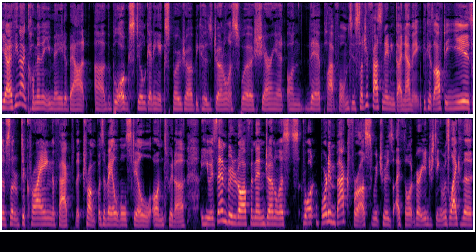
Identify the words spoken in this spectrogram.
Yeah, I think that comment that you made about uh, the blog still getting exposure because journalists were sharing it on their platforms is such a fascinating dynamic because after years of sort of decrying the fact that Trump was available still on Twitter, he was then booted off and then journalists brought, brought him back for us, which was, I thought, very interesting. It was like the,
